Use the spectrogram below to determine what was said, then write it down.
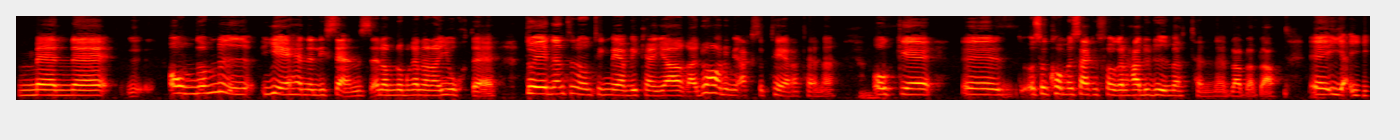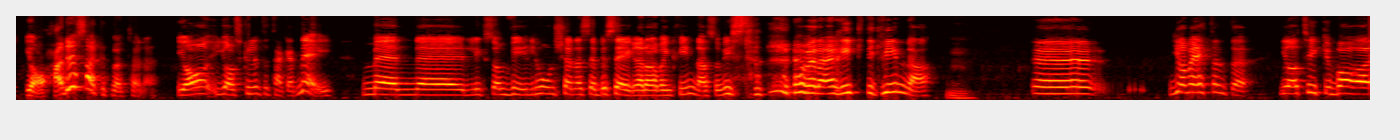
Men eh, om de nu ger henne licens, eller om de redan har gjort det, då är det inte någonting mer vi kan göra. Då har de ju accepterat henne. Och, eh, eh, och så kommer säkert frågan, hade du mött henne? Bla bla bla. Eh, ja, jag hade säkert mött henne. Jag, jag skulle inte tackat nej. Men eh, liksom vill hon känna sig besegrad av en kvinna så visst. Jag menar en riktig kvinna. Eh, jag vet inte. Jag tycker bara...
